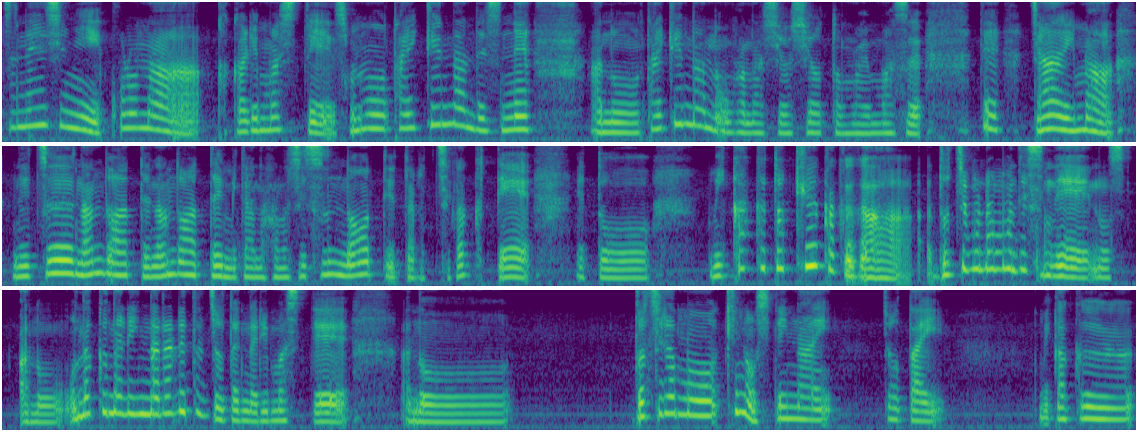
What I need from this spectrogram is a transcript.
末年始にコロナかかりまして、その体験談ですね、あの、体験談のお話をしようと思います。で、じゃあ今、熱何度あって何度あってみたいな話すんのって言ったら違くて、えっと、味覚と嗅覚がどちらもですね、のあの、お亡くなりになられた状態になりまして、あのーどちらも機能していない状態。味覚、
